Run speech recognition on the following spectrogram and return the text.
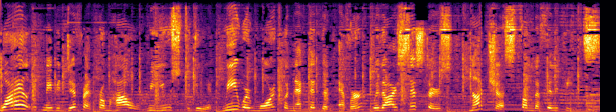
While it may be different from how we used to do it, we were more connected than ever with our sisters, not just from the Philippines.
